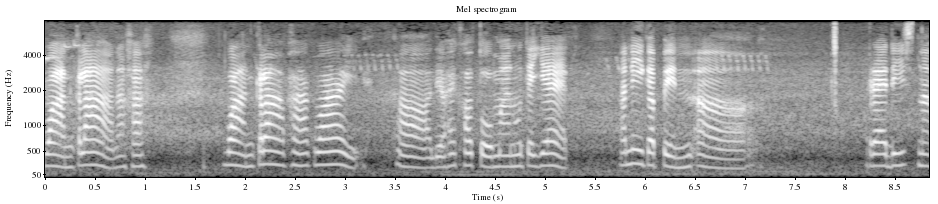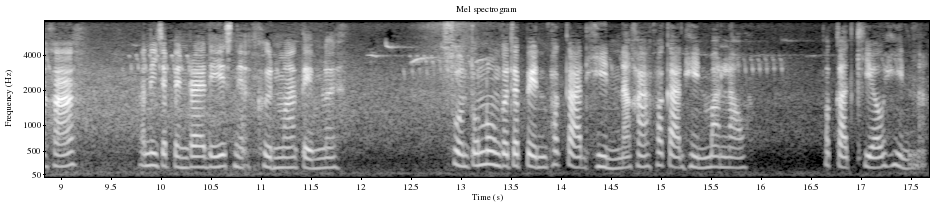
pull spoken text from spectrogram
หวานกล้านะคะ หวานกล้าพักไว้เดี๋ยวให้เขาโตมานุจะแยก อันนี้ก็เป็นอ่า radish นะคะ อันนี้จะเป็น radish เนี่ยขึ้นมาเต็มเลย ส่วนตรงนู้นก็จะเป็นผักกาดหินนะคะผักกาดหินบ้านเราผักกาดเขียวหินอะ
